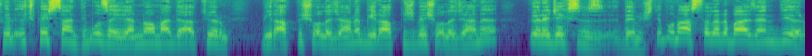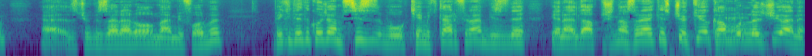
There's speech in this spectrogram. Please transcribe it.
şöyle 3-5 santim uzayacağını normalde atıyorum 1.60 olacağını 1.65 olacağını göreceksiniz demişti. Bunu hastalara bazen diyorum. Yani çünkü zararı olmayan bir formül. Peki dedik hocam siz bu kemikler falan bizde genelde 60'ından sonra herkes çöküyor, kamburlaşıyor hani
